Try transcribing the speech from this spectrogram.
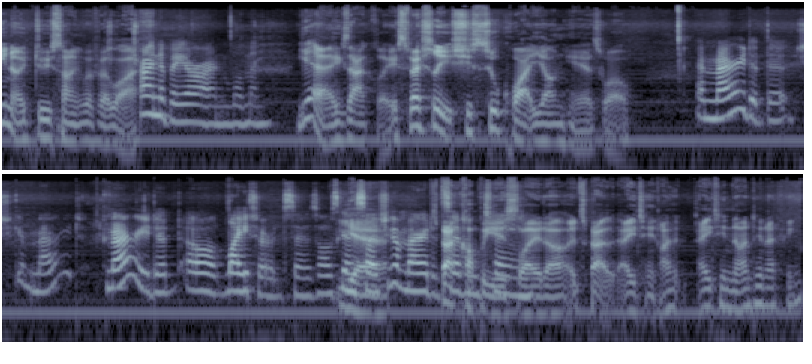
you know, do something with her life. Trying to be her own woman. Yeah, exactly. Especially she's still quite young here as well. And married at the. Did she get married? Married at. Oh, later it says. I was going to Yeah, say she got married It's at about a couple of years later. It's about 18, 18 19, I think.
